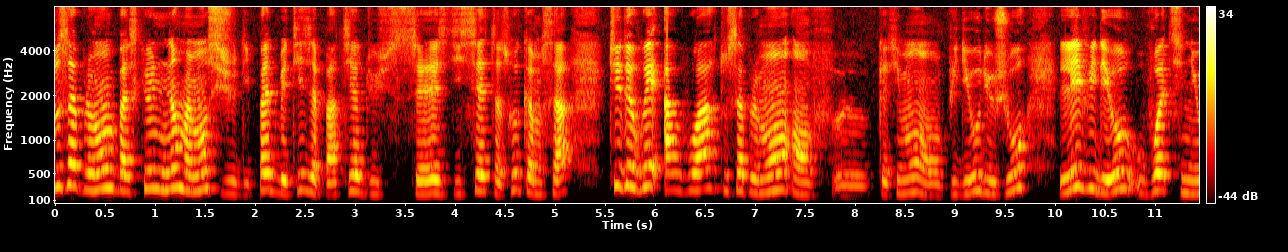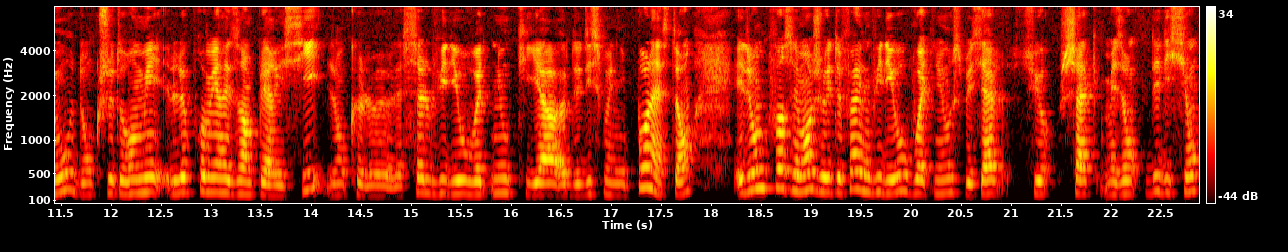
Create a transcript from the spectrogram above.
Tout simplement parce que normalement, si je dis pas de bêtises, à partir du 16, 17, un truc comme ça, tu devrais avoir tout simplement en euh, quasiment en vidéo du jour les vidéos What's New. Donc je te remets le premier exemplaire ici, donc la seule vidéo What's New qu'il y a de disponible pour l'instant. Et donc forcément, je vais te faire une vidéo What's New spéciale sur chaque maison d'édition.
